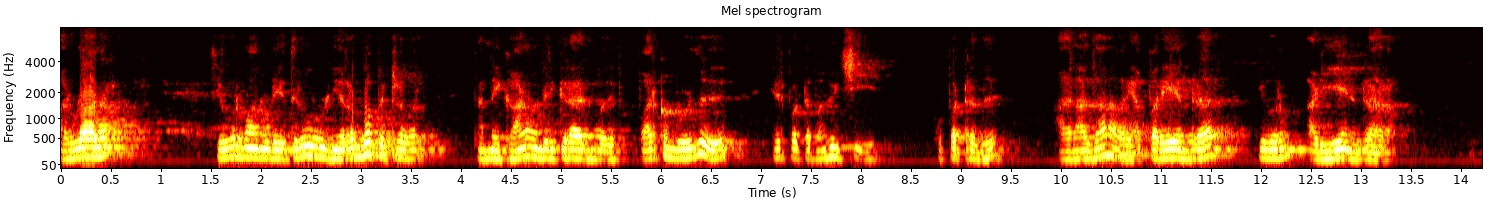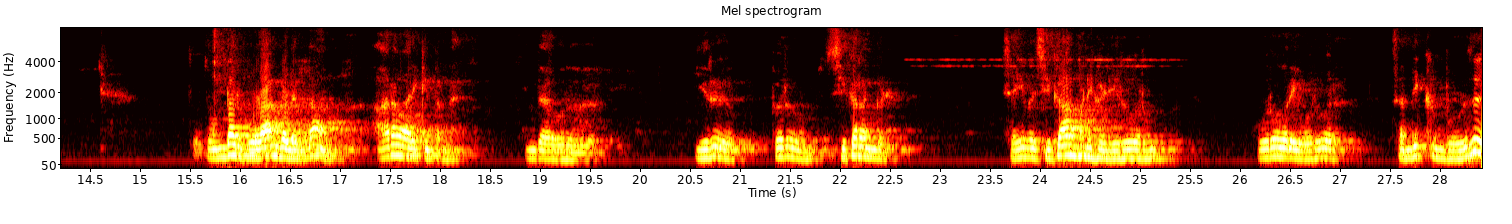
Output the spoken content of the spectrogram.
அருளாளர் சிவபெருமானுடைய திருவுருள் நிரம்ப பெற்றவர் தன்னை காண வந்திருக்கிறார் என்பதை பார்க்கும் பொழுது ஏற்பட்ட மகிழ்ச்சி ஒப்பற்றது. அதனால்தான் அவரை அப்பரே என்றார் இவரும் அடியே என்றாராம் தொண்டர் குழாங்கள் எல்லாம் ஆரவாரிக்கின்றன. இந்த ஒரு இரு பெரும் சிகரங்கள் சைவ சிகாமணிகள் இருவரும் ஒருவரை ஒருவர் சந்திக்கும் பொழுது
